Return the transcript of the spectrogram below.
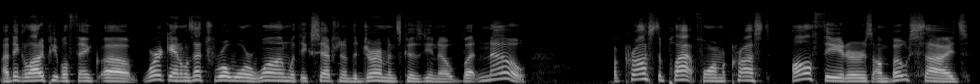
I think a lot of people think uh, work animals that's World War One, with the exception of the Germans, because you know. But no, across the platform, across all theaters on both sides,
